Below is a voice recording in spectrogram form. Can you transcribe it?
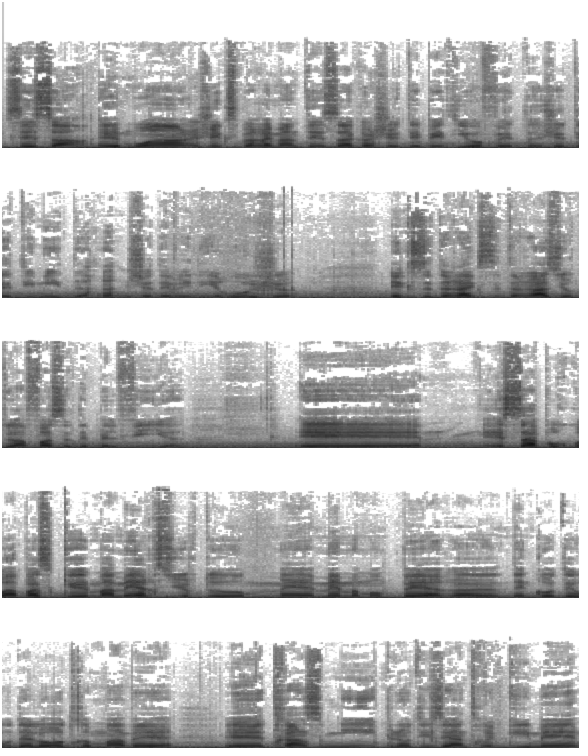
C'est ça. Et moi, j'ai expérimenté ça quand j'étais petit, au fait. J'étais timide, je devenais rouge, etc., etc., surtout en face des belles filles. Et, et ça, pourquoi? Parce que ma mère, surtout, mais même mon père, euh, d'un côté ou de l'autre, m'avait euh, transmis, hypnotisé, entre guillemets,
